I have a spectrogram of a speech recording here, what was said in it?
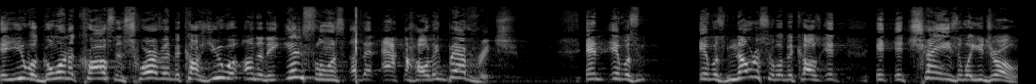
and you were going across and swerving because you were under the influence of that alcoholic beverage. And it was, it was noticeable because it, it, it changed the way you drove.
